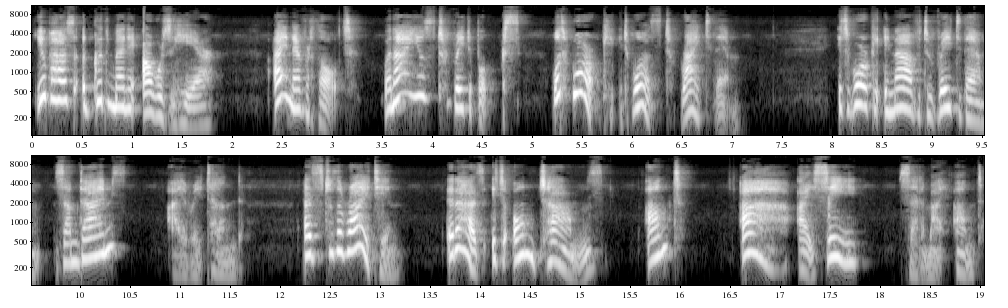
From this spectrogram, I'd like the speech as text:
you pass a good many hours here. I never thought, when I used to read books, what work it was to write them. It's work enough to read them sometimes, I returned. As to the writing, it has its own charms, aunt. Ah, I see, said my aunt.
